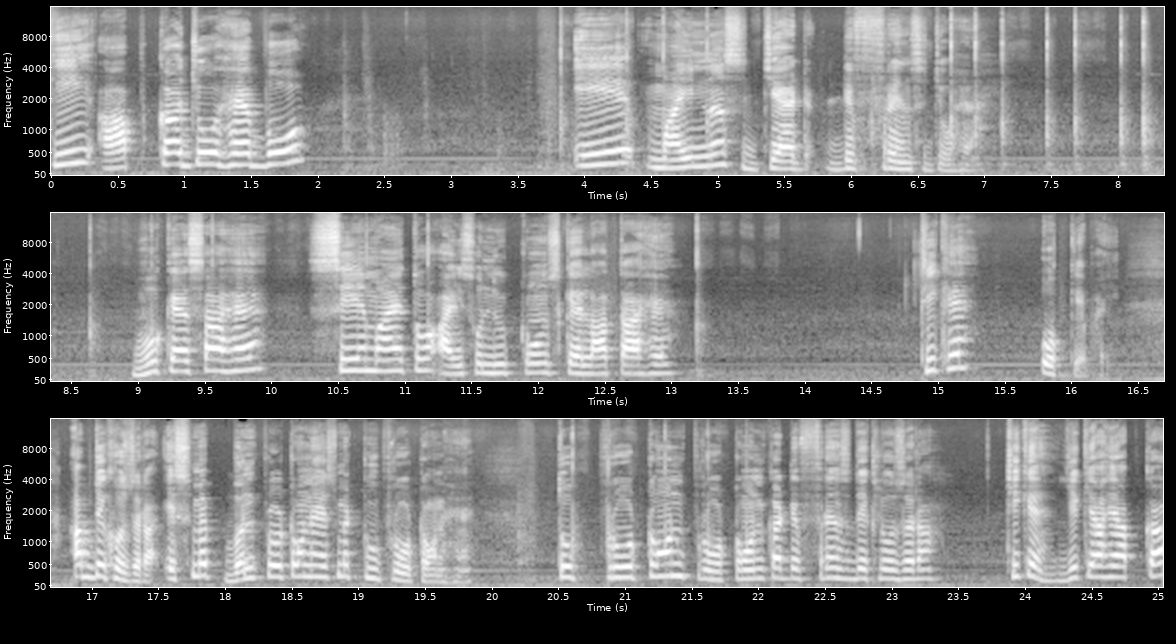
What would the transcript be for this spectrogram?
कि आपका जो है वो ए माइनस जेड डिफरेंस जो है, वो कैसा है? सेम आए तो आइसो न्यूट्रॉन्स कहलाता है। ठीक है? ओके भाई। अब देखो ज़रा, इसमें वन प्रोटॉन है, इसमें टू प्रोटॉन है। तो प्रोटॉन प्रोटॉन का डिफरेंस देख लो ज़रा। ठीक है? ये क्या है आपका?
